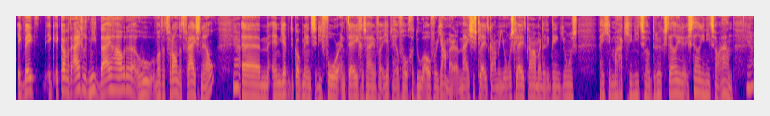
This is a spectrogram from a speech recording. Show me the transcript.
ik weet, ik, ik kan het eigenlijk niet bijhouden, hoe, want het verandert vrij snel. Ja. Ehm, en je hebt natuurlijk ook mensen die voor en tegen zijn. Van, je hebt heel veel gedoe over, ja, maar meisjeskleedkamer, jongenskleedkamer. Dat ik denk, jongens, weet je, maak je niet zo druk. Stel je, stel je niet zo aan. Ja.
